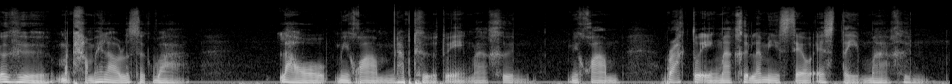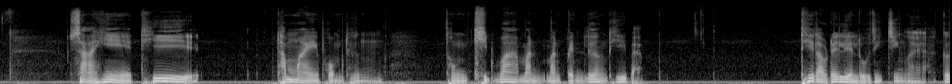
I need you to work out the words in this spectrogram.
ก็คือมันทำให้เรารู้สึกว่าเรามีความนับถือตัวเองมากขึ้น มีความรักตัวเองมากขึ้น และมีเซลล์เอสติมมากขึ้น สาเหตุที่ทำไมผมถึงถึงคิดว่ามันมันเป็นเรื่องที่แบบ ที่เราได้เรียนรู้จริง ๆ เลยอะก็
